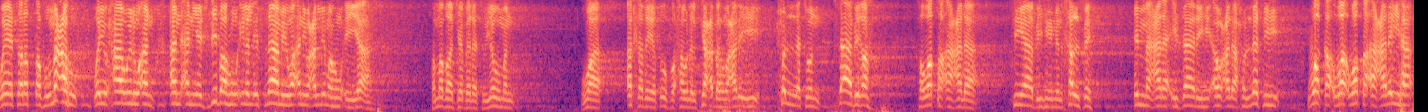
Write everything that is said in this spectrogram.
ويتلطف معه ويحاول أن, أن, أن يجذبه إلى الإسلام وأن يعلمه إياه. فمضى جبلة يوما وأخذ يطوف حول الكعبة وعليه حلة سابغة فوطأ على ثيابه من خلفه إما على إزاره أو على حلته وطأ عليها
